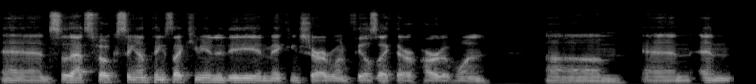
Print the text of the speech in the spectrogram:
And so that's focusing on things like community and making sure everyone feels like they're a part of one, um, and and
